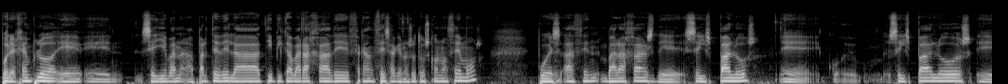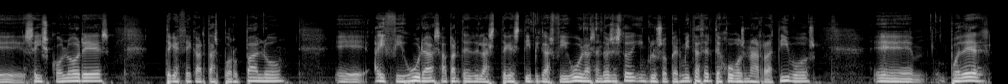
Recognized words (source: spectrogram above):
Por ejemplo, eh, eh, se llevan, aparte de la típica baraja de francesa que nosotros conocemos, pues hacen barajas de seis palos, eh, seis palos, seis colores, 13 cartas por palo. Eh, hay figuras, aparte de las tres típicas figuras. Entonces, esto incluso permite hacerte juegos narrativos. Eh, puedes,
